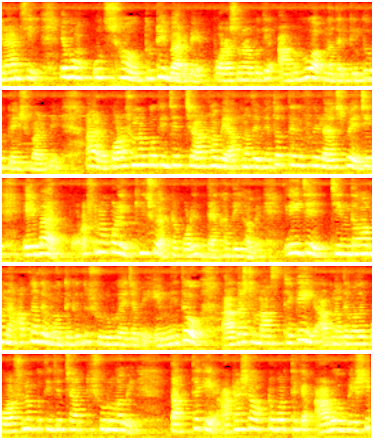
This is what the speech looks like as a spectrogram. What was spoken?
এনার্জি এবং উৎসাহ দুটোই বাড়বে। পড়াশোনার প্রতি আগ্রহ আপনাদের কিন্তু বেশ বাড়বে। আর পড়াশোনার প্রতি যে চার হবে আপনাদের ভেতর থেকে ফিল আসবে যে এবার পড়াশোনা করে কিছু একটা করে দেখাতেই হবে। এই যে চিন্তা ভাবনা আপনাদের মধ্যে কিন্তু শুরু হয়ে যাবে। এমনিতেও আগস্ট মাস থেকেই আপনাদের মধ্যে পড়াশোনার প্রতি যে চারটি শুরু হবে তার থেকে আঠাশে অক্টোবর থেকে আরও বেশি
